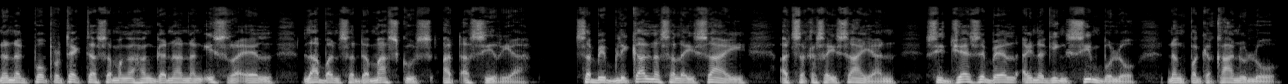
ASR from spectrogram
na nagpoprotekta sa mga hangganan ng Israel laban sa Damascus at Assyria. Sa biblikal na salaysay at sa kasaysayan, si Jezebel ay naging simbolo ng pagkakanulo,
